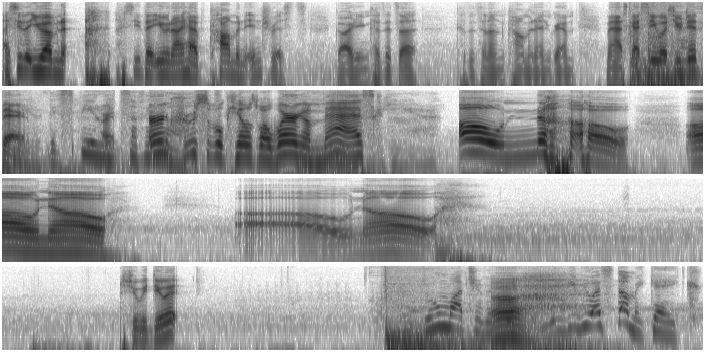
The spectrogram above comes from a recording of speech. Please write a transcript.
I see that you have an, I see that you and I have common interests, Guardian, because it's a because it's an uncommon engram. Mask, I see what you did there. The All right. the Earn crucible kills while wearing a mask. here. Oh no! Oh no! Oh no! Should we do it? Too much of it will give you a stomach ache.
